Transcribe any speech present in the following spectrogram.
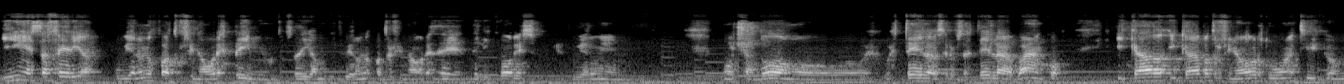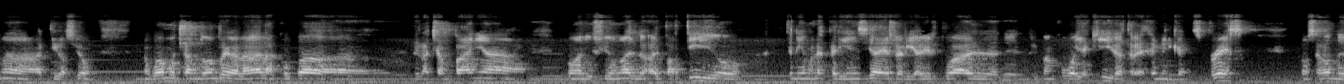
Y en esa feria hubieron los patrocinadores premium. Entonces, digamos que tuvieron los patrocinadores de, de licores que estuvieron en Mochandón o, o Estela, Cerveza Estela, Banco y cada, y cada patrocinador tuvo una, una activación. Me acuerdo Mochandón regalada la copa de la champaña con alusión al, al partido. Teníamos la experiencia de realidad virtual del, del Banco Guayaquil a través de American Express entonces donde,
